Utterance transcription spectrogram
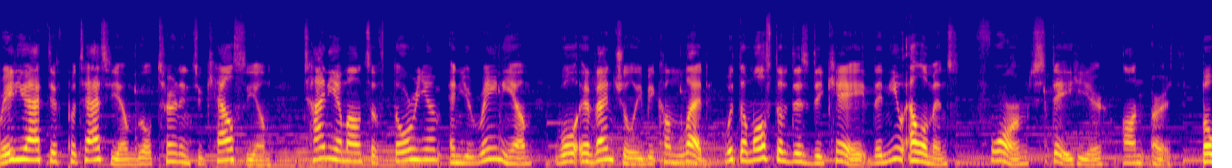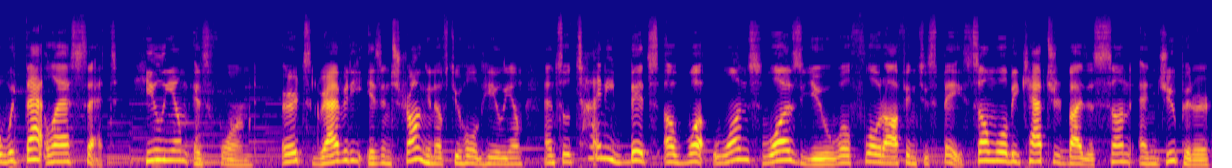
Radioactive potassium will turn into calcium, tiny amounts of thorium and uranium will eventually become lead. With the most of this decay, the new elements formed stay here on Earth. But with that last set, helium is formed. Earth's gravity isn't strong enough to hold helium, and so tiny bits of what once was you will float off into space. Some will be captured by the Sun and Jupiter,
